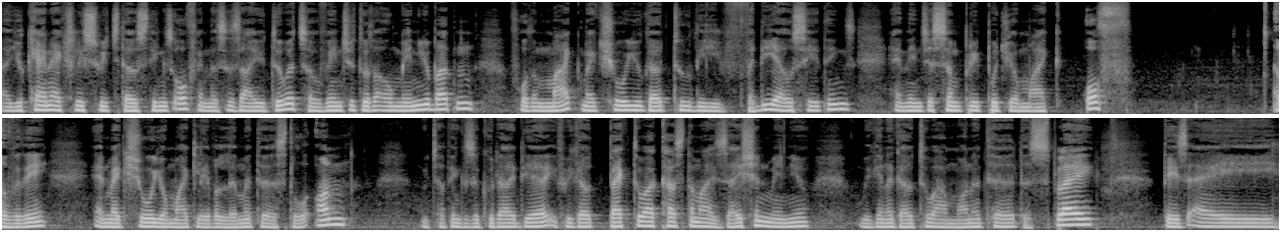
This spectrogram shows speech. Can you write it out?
uh, you can actually switch those things off. And this is how you do it. So venture to the old menu button for the mic. Make sure you go to the video settings and then just simply put your mic off over there and make sure your mic level limiter is still on, which I think is a good idea. If we go back to our customization menu, we're going to go to our monitor display there's a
